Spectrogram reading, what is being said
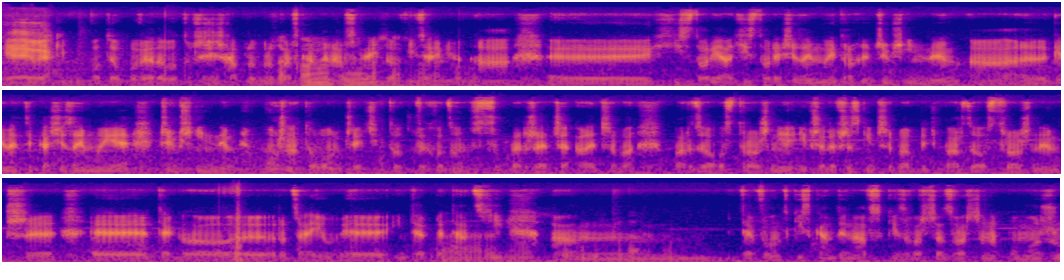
jeju, jakie głupoty opowiada, bo to przecież haplogrupa skandynawska i do widzenia. A e, historia, historia się zajmuje trochę czymś innym, a e, genetyka się zajmuje czymś innym. Można to łączyć, to wychodzą super rzeczy, ale trzeba bardzo ostrożnie i przede wszystkim trzeba być bardzo ostrożnym przy e, tego rodzaju interpretacji. A, te wątki skandynawskie, zwłaszcza, zwłaszcza na Pomorzu,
